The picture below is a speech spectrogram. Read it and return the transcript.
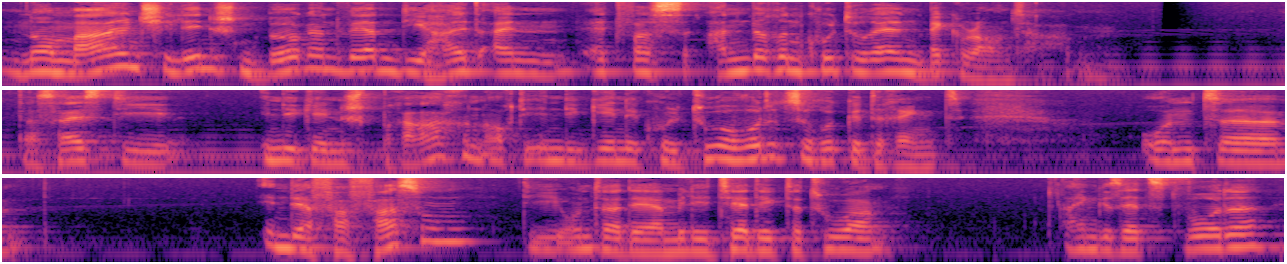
normalen chilenischen Bürgern werden, die halt einen etwas anderen kulturellen Background haben. Das heißt, die indigenen Sprachen, auch die indigene Kultur wurde zurückgedrängt. Und äh, in der Verfassung, die unter der Militärdiktatur eingesetzt wurde,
